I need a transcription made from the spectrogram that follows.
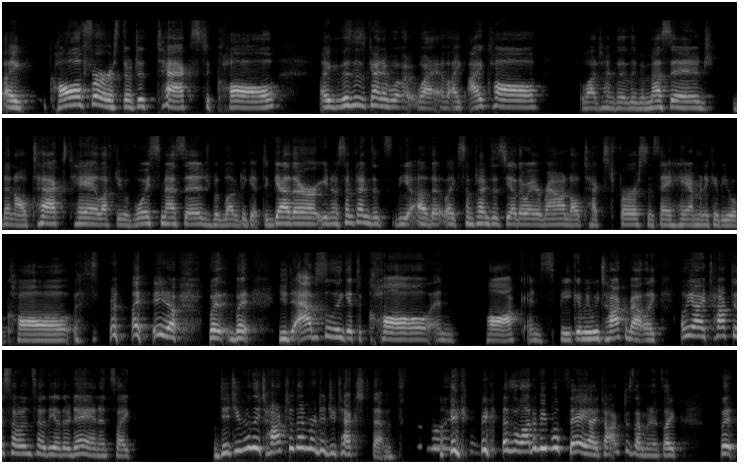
like call first. Don't just text. Call. Like this is kind of what why like I call a lot of times I leave a message, then I'll text, Hey, I left you a voice message, would love to get together. You know, sometimes it's the other, like sometimes it's the other way around. I'll text first and say, Hey, I'm going to give you a call. you know, but, but you'd absolutely get to call and talk and speak. I mean, we talk about like, Oh yeah, I talked to so-and-so the other day and it's like, did you really talk to them or did you text them? like, because a lot of people say I talked to someone. It's like, but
